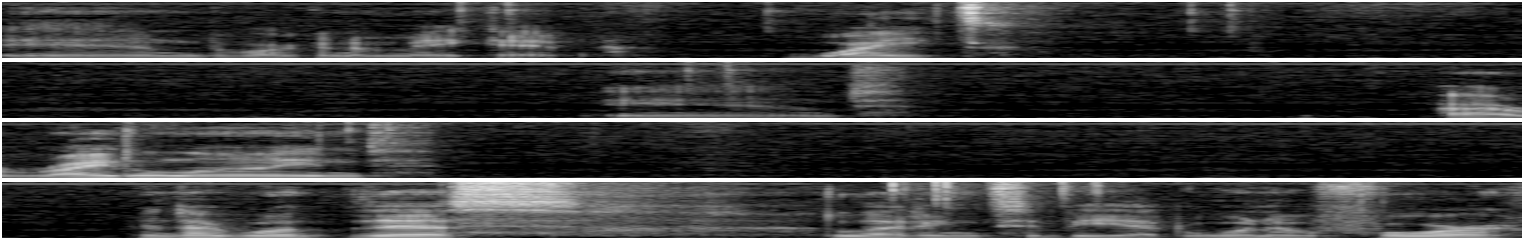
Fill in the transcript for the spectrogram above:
and we're going to make it white. And uh, right aligned. And I want this leading to be at 104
